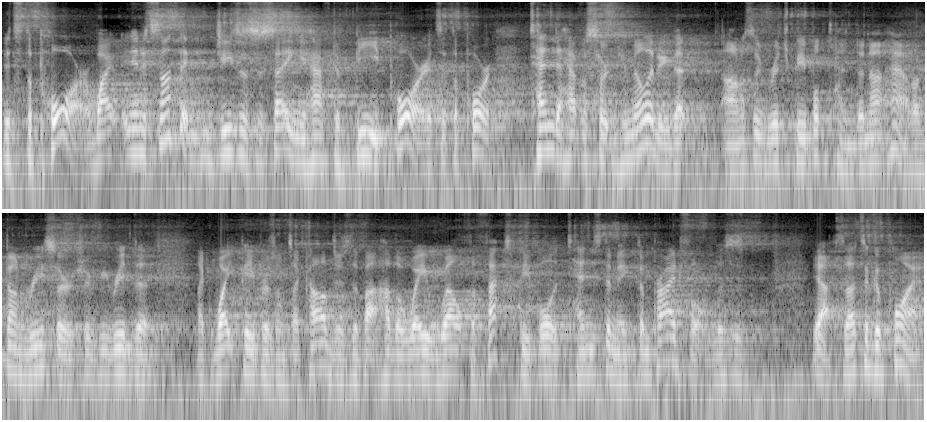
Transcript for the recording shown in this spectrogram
it's the poor. Why, and it's not that Jesus is saying you have to be poor, it's that the poor tend to have a certain humility that honestly rich people tend to not have. I've done research, if you read the like white papers on psychologists about how the way wealth affects people, it tends to make them prideful. This is, yeah, so that's a good point.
